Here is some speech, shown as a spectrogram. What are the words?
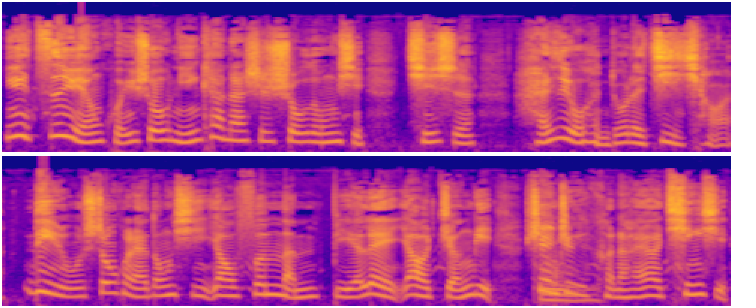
因为资源回收，您看那是收东西，其实。还是有很多的技巧啊，例如收回来东西要分门别类，要整理，甚至于可能还要清洗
